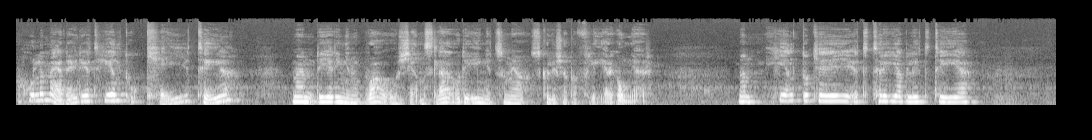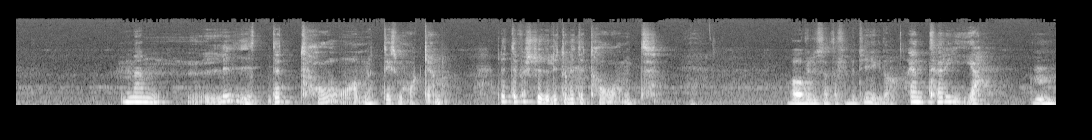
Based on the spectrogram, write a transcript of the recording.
håller med dig. Det är ett helt okej te. Men det ger ingen wow-känsla och det är inget som jag skulle köpa fler gånger. Men helt okej, ett trevligt te. Men lite tamt i smaken. Lite för syrligt och lite tamt. Vad vill du sätta för betyg då? En trea. Mm.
